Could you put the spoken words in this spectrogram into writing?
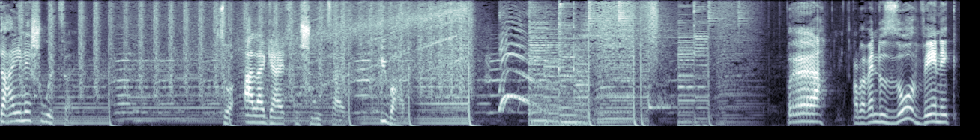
deine Schulzeit zur allergeilsten Schulzeit überhaupt. Bra. Aber wenn du so wenig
